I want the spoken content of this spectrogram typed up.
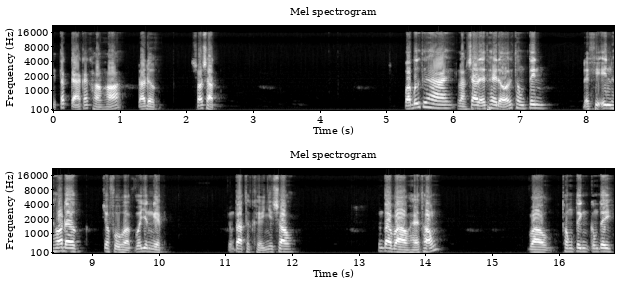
thì tất cả các hàng hóa đã được xóa sạch. Và bước thứ hai, làm sao để thay đổi thông tin để khi in hóa đơn cho phù hợp với doanh nghiệp. Chúng ta thực hiện như sau. Chúng ta vào hệ thống, vào thông tin công ty.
